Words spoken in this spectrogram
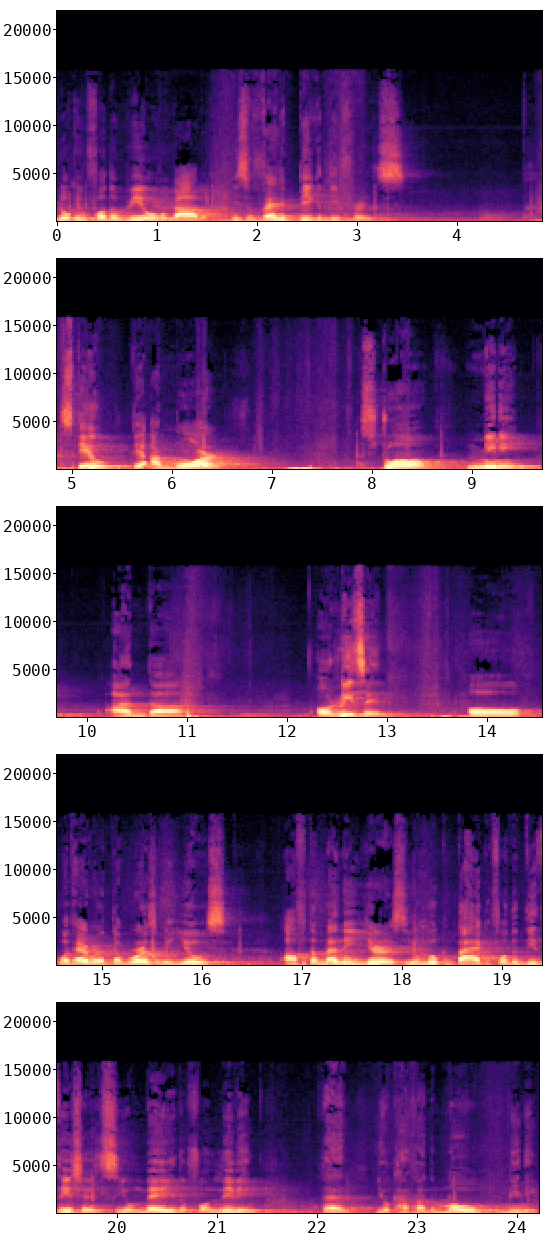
looking for the will of God is a very big difference. Still, there are more strong meaning and uh, or reason or whatever the words we use after many years, you look back for the decisions you made for living, then you can find more meaning.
